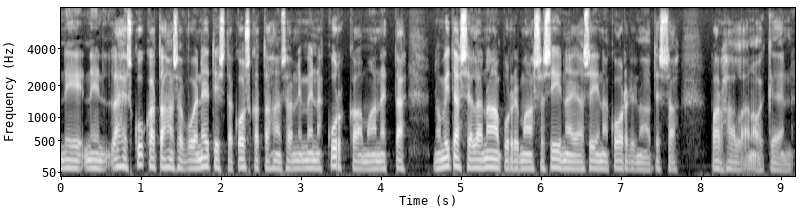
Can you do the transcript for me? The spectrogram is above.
niin, niin lähes kuka tahansa voi netistä koska tahansa niin mennä kurkkaamaan, että no mitä siellä naapurimaassa siinä ja siinä koordinaatissa parhaillaan oikein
